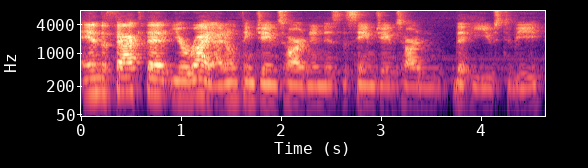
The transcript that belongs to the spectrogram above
And the fact that you're right, I don't think James Harden is the same James Harden that he used to be.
